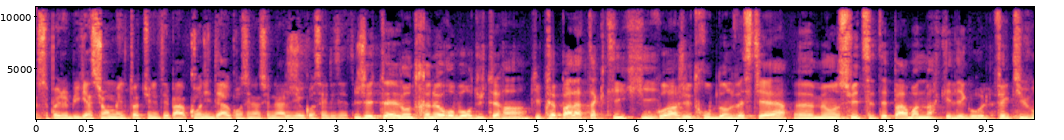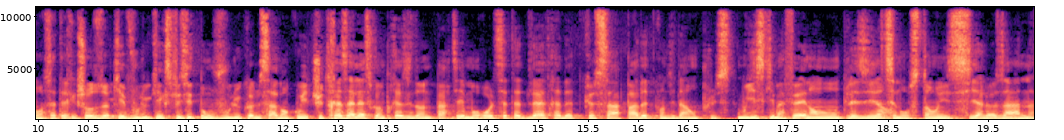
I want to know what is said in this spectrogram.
c'est pas une obligation, mais toi tu n'étais pas candidat au Conseil national ni au Conseil des États. J'étais l'entraîneur au bord du terrain, qui prépare la tactique, qui encourage les troupes dans le vestiaire, euh, mais ensuite c'était pas à moi de marquer les goals. Effectivement, c'était quelque chose qui est voulu, qui est explicitement voulu comme ça. Donc oui, je suis très à l'aise comme président de parti. Mon rôle c'était de l'être et d'être que ça, pas d'être candidat en plus. Oui, ce qui m'a fait énormément plaisir, c'est nos ici à Lausanne.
